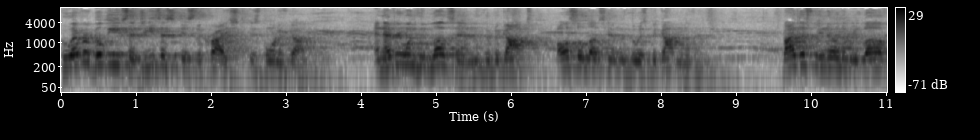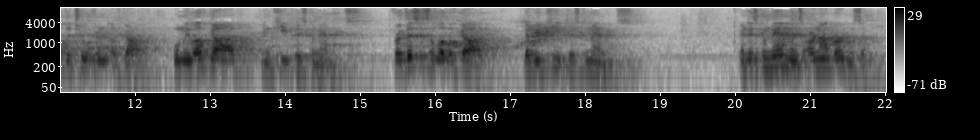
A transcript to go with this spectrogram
Whoever believes that Jesus is the Christ is born of God. And everyone who loves him who begot also loves him who is begotten of him. By this we know that we love the children of God, when we love God and keep his commandments. For this is the love of God, that we keep his commandments. And his commandments are not burdensome.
